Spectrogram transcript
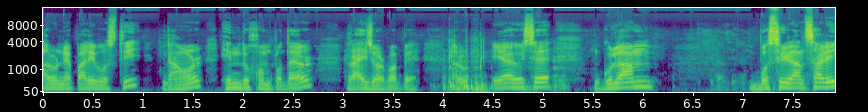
আৰু নেপালী বস্তি গাঁৱৰ হিন্দু সম্প্ৰদায়ৰ ৰাইজৰ বাবে। আৰু এয়াই হৈছে গোলাম বছিৰ আনচাৰী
